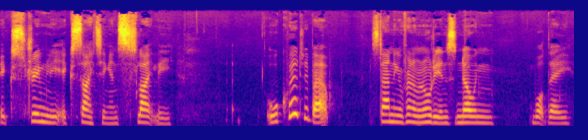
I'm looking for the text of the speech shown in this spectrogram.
extremely exciting and slightly awkward about standing in front of an audience knowing what they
